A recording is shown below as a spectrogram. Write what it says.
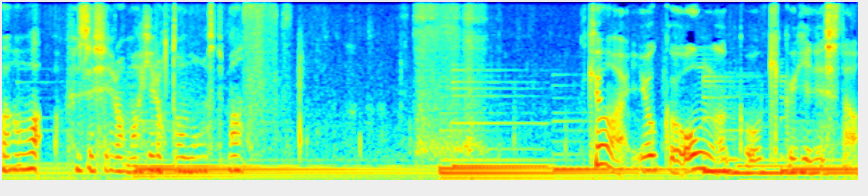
ばんは藤代真宙と申します。今日はよく音楽を聴く日でした。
